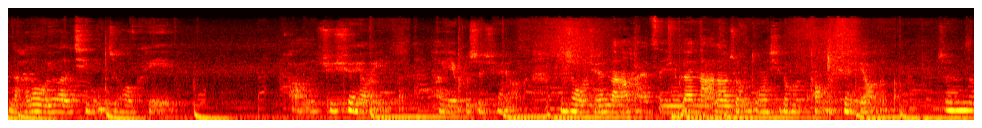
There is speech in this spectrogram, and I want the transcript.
拿到我要的签名之后，可以好好的去炫耀一番。他也不是炫耀的，但是我觉得男孩子应该拿到这种东西都会狂炫耀的吧。真的，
